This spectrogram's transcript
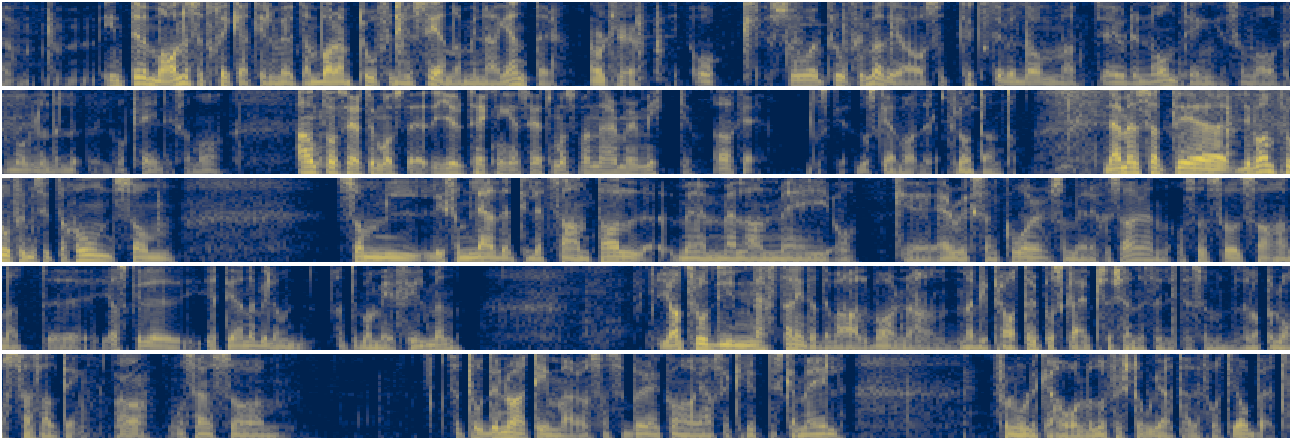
inte manuset skickat till mig, utan bara en provfilmningsscen av mina agenter. Okej. Och så provfilmade jag och så tyckte väl de att jag gjorde någonting som var någorlunda okej liksom. Och, Anton säger att du måste, ljudteknikern säger att du måste vara närmare micken. Okej, då, ska, då ska jag vara det. Förlåt Anton. Nej men så att det, det var en provfilmsituation som, som liksom ledde till ett samtal med, mellan mig och eh, Eric Sankor som är regissören. Och sen så sa han att eh, jag skulle jättegärna vilja om- att du var med i filmen. Jag trodde ju nästan inte att det var allvar när, han, när vi pratade på Skype så kändes det lite som det var på låtsas allting. Ja. Och sen så, så tog det några timmar och sen så började det komma ganska kryptiska mail från olika håll och då förstod jag att jag hade fått jobbet.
